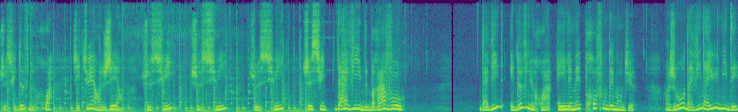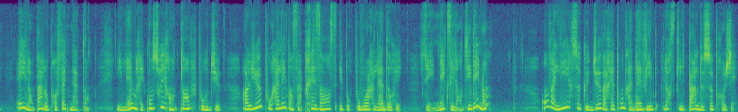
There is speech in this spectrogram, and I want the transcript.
Je suis devenu roi. J'ai tué un géant. Je suis, je suis, je suis, je suis David. Bravo David est devenu roi et il aimait profondément Dieu. Un jour, David a eu une idée et il en parle au prophète Nathan. Il aimerait construire un temple pour Dieu, un lieu pour aller dans sa présence et pour pouvoir l'adorer. C'est une excellente idée, non? On va lire ce que Dieu va répondre à David lorsqu'il parle de ce projet.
